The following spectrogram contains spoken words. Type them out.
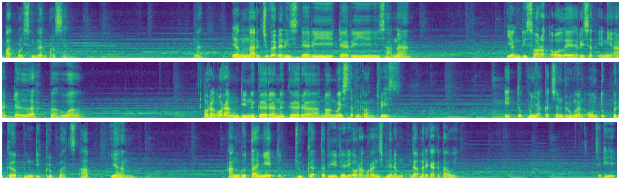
49%. Nah, yang menarik juga dari dari dari sana yang disorot oleh riset ini adalah bahwa orang-orang di negara-negara non-Western countries itu punya kecenderungan untuk bergabung di grup WhatsApp yang anggotanya itu juga terdiri dari orang-orang yang sebenarnya nggak mereka ketahui. Jadi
